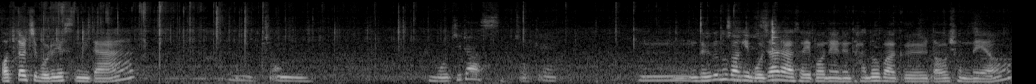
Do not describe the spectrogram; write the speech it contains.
어떨지 모르겠습니다. 음, 좀 모지라스 쪽에 음, 늙은 호박이 모자라서 이번에는 단호박을 넣으셨네요.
